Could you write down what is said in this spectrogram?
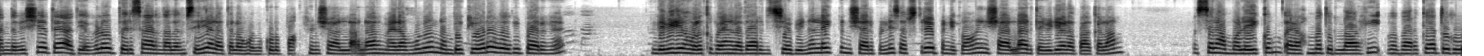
அந்த விஷயத்த அது எவ்வளவு பெருசாக இருந்தாலும் சரி அல்லத்தில் உங்களுக்கு கொடுப்பான். இன்ஷா அல்லா அல்லாஹ் மேலே முழு நம்பிக்கையோடு ஓதி பாருங்க. இந்த வீடியோ உங்களுக்கு பயனுள்ளதாக இருந்துச்சு அப்படின்னா லைக் பண்ணி ஷேர் பண்ணி சப்ஸ்கிரைப் பண்ணிக்கோங்க. இன்ஷால்லா அடுத்த வீடியோவில் பார்க்கலாம். அஸ்லாம் வலைக்கம் வரமத்துல்லாஹி வபர்காத்துஹூ.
